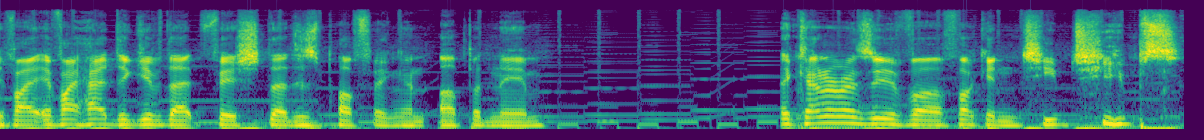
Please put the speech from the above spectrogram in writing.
If I if I had to give that fish that is puffing an up a name. It kind of reminds me of uh, fucking Cheep Cheeps.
